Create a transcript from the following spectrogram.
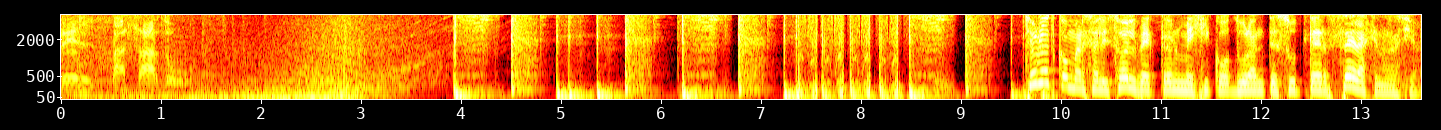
del pasado. Chevrolet comercializó el Vectra en México durante su tercera generación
